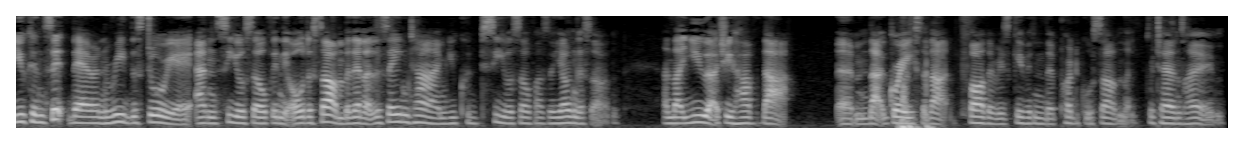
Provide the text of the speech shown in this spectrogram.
you can sit there and read the story and see yourself in the older son, but then at the same time, you could see yourself as the younger son, and that you actually have that, um, that grace that that father is giving the prodigal son that returns home.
